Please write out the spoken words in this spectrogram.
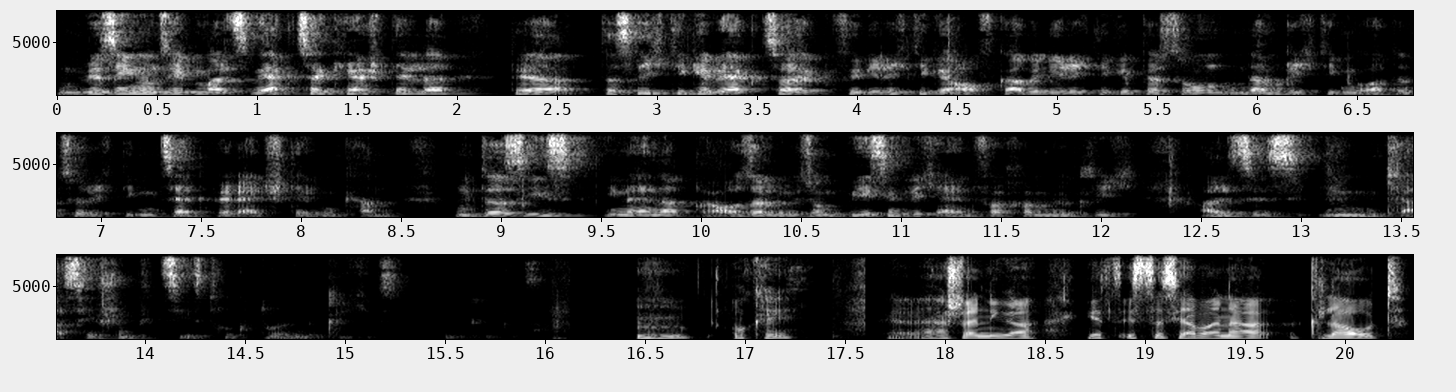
Und wir sehen uns eben als Werkzeughersteller, der das richtige Werkzeug für die richtige Aufgabe, die richtige Person und am richtigen Ort und zur richtigen Zeit bereitstellen kann. Und das ist in einer Browserlösung wesentlich einfacher möglich, als es in klassischen PC-Strukturen möglich ist. Mhm, okay. Herr Steininger, jetzt ist das ja bei einer Cloud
